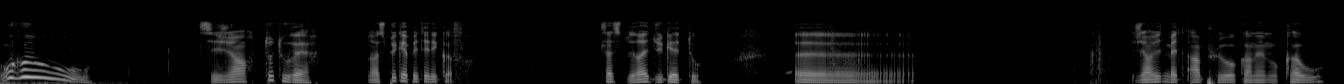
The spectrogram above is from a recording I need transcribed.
Wouhou C'est genre tout ouvert. Il ne reste plus qu'à péter les coffres. Ça, ça devrait être du gâteau. Euh, j'ai envie de mettre un plus haut quand même au cas où.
